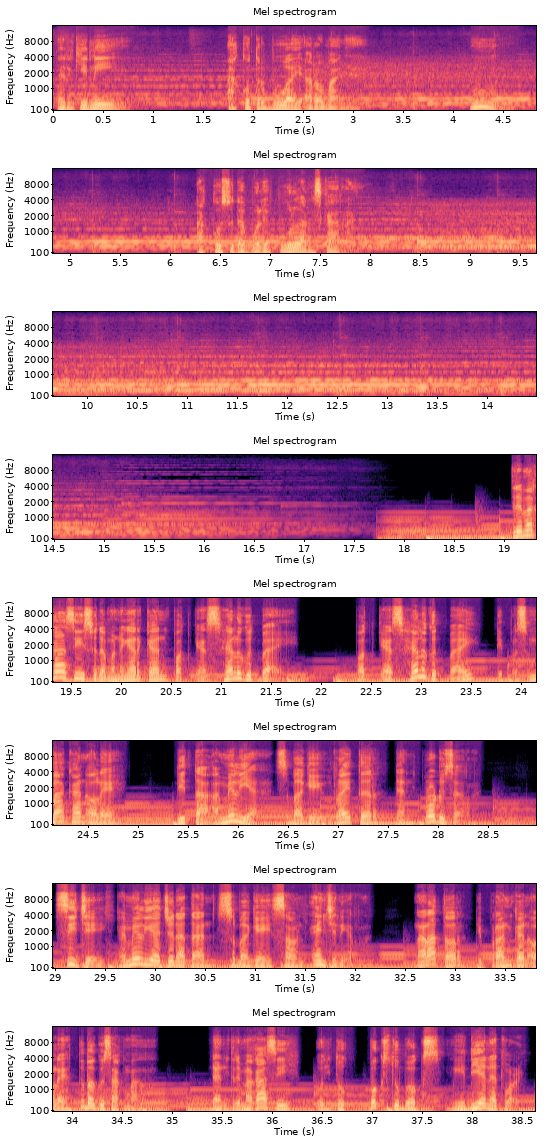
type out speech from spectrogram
Dan kini aku terbuai aromanya. Hmm, aku sudah boleh pulang sekarang. Terima kasih sudah mendengarkan podcast Hello Goodbye. Podcast Hello Goodbye dipersembahkan oleh Dita Amelia sebagai writer dan produser. CJ Camelia Jonathan sebagai sound engineer. Narator diperankan oleh Tubagus Akmal. Dan terima kasih untuk Box to Box Media Network.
